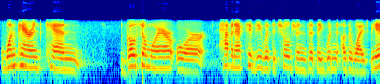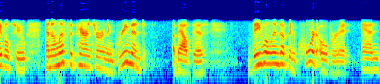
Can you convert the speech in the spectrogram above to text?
one parent can go somewhere or have an activity with the children that they wouldn't otherwise be able to. And unless the parents are in agreement about this, they will end up in court over it. And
